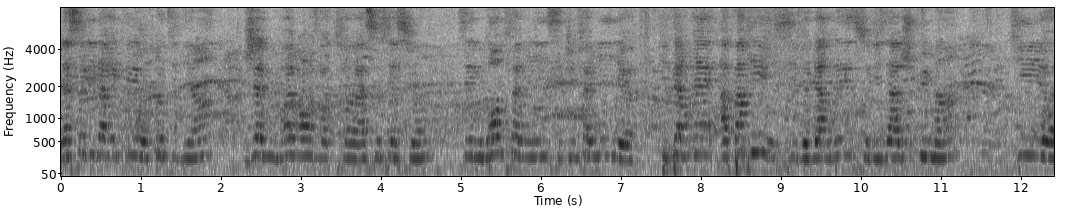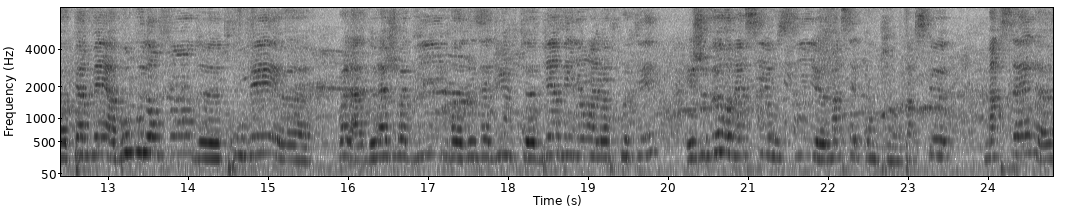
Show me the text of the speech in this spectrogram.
la solidarité au quotidien. J'aime vraiment votre association. C'est une grande famille, c'est une famille euh, qui permet à Paris aussi de garder ce visage humain, qui euh, permet à beaucoup d'enfants de trouver euh, voilà, de la joie de vivre, des adultes bienveillants à leur côté. Et je veux remercier aussi Marcel Campion parce que Marcel,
